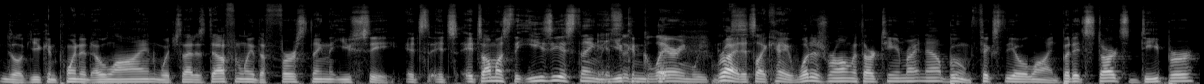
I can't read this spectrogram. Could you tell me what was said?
look you can point at O line, which that is definitely the first thing that you see. It's it's it's almost the easiest thing that It's you a can glaring that- weakness. Right. It's like, hey, what is wrong with our team right now? Boom, fix the O line. But it starts deeper.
